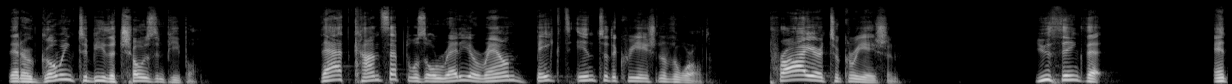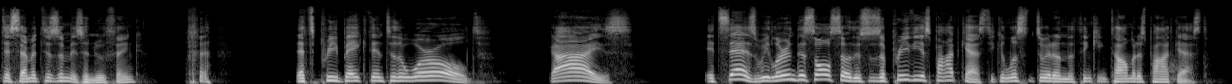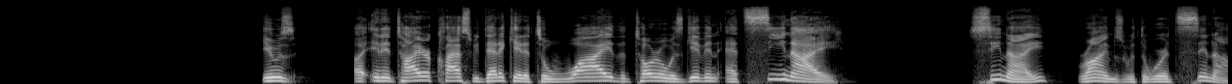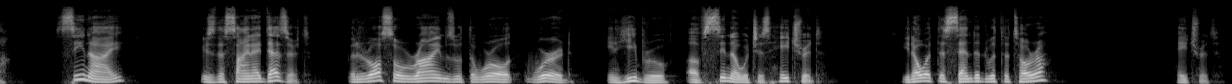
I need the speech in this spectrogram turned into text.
that are going to be the chosen people. That concept was already around, baked into the creation of the world prior to creation. You think that anti Semitism is a new thing? That's pre baked into the world. Guys, it says, we learned this also. This was a previous podcast. You can listen to it on the Thinking Talmudist podcast. It was uh, an entire class we dedicated to why the Torah was given at Sinai. Sinai rhymes with the word Sinai. Sinai is the Sinai desert but it also rhymes with the word, word in Hebrew of sinna, which is hatred. You know what descended with the Torah? Hatred.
